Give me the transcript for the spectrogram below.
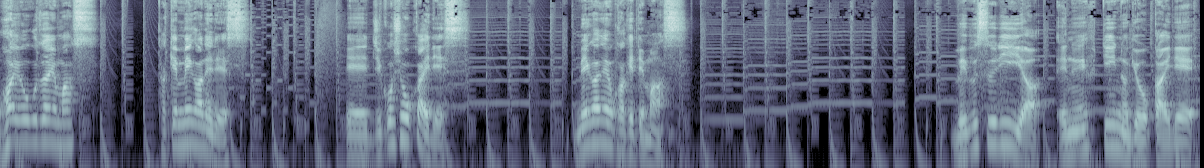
おはようございます。竹メガネです、えー、自己紹介です。メガネをかけてます。Web3 や NFT の業界で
